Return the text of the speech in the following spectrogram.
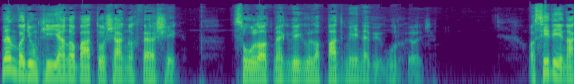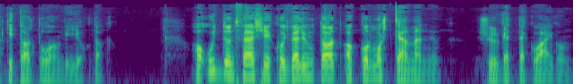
Nem vagyunk hiány a bátorságnak felség, szólalt meg végül a Padmé nevű úrhölgy. A szirénák kitartóan víjogtak. Ha úgy dönt felség, hogy velünk tart, akkor most kell mennünk, sürgette Qui-Gon.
